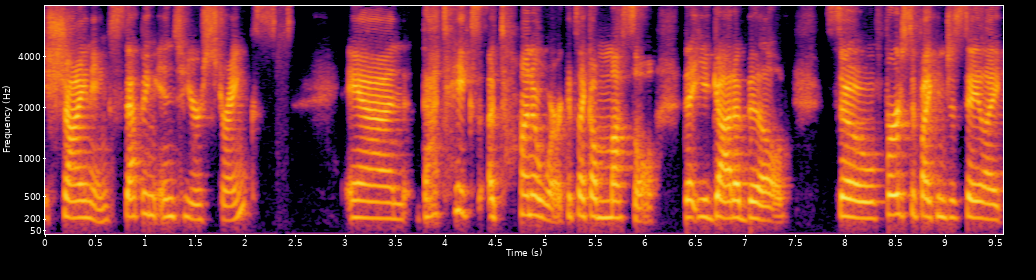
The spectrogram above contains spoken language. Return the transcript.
shining, stepping into your strengths. And that takes a ton of work. It's like a muscle that you got to build. So, first, if I can just say, like,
